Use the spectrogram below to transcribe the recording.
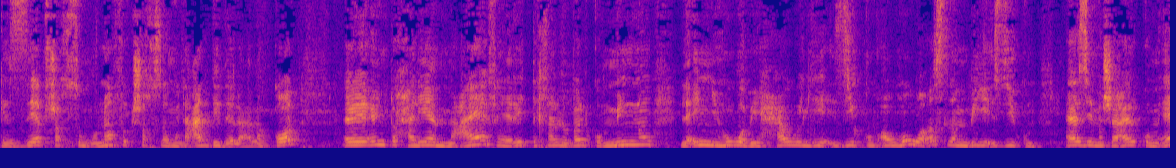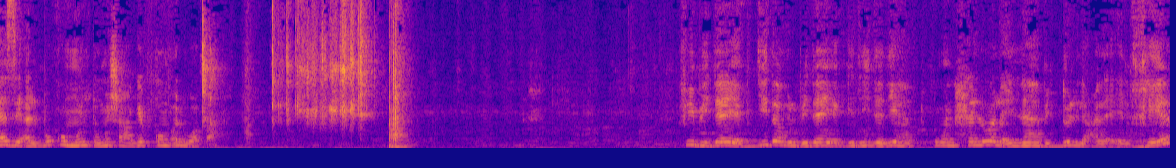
كذاب شخص منافق شخص متعدد العلاقات. آه، أنتوا حاليا معاه فياريت تخلوا بالكم منه لأن هو بيحاول يأذيكم أو هو أصلا بيأذيكم. آذي مشاعركم آذي قلبكم وانتوا مش عاجبكم الوضع. في بداية جديدة والبداية الجديدة دي هتكون حلوة لأنها بتدل على الخير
